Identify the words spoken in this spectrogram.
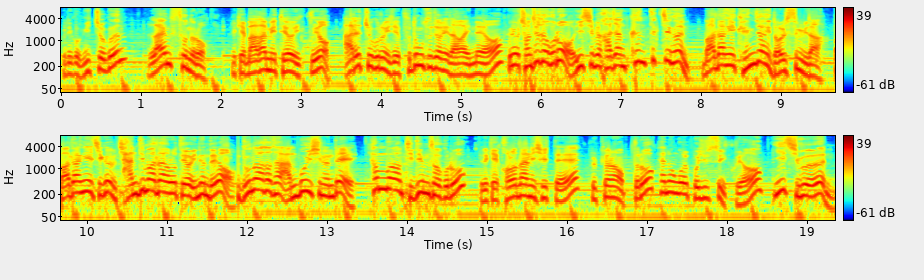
그리고 위쪽은 라임스톤으로 이렇게 마감이 되어 있고요. 아래쪽으로는 이제 부동수전이 나와 있네요. 그리고 전체적으로 이 집의 가장 큰 특징은 마당이 굉장히 넓습니다. 마당이 지금 잔디마당으로 되어 있는데요. 눈 와서 잘 안 보이시는데 현무암 디딤석으로 이렇게 걸어 다니실 때 불편함 없도록 해놓은 걸 보실 수 있고요. 이 집은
